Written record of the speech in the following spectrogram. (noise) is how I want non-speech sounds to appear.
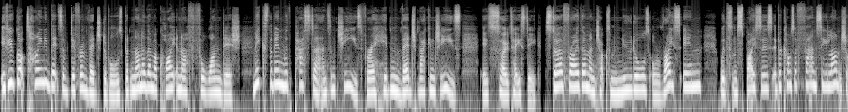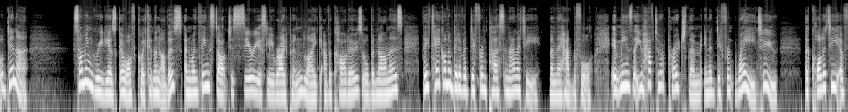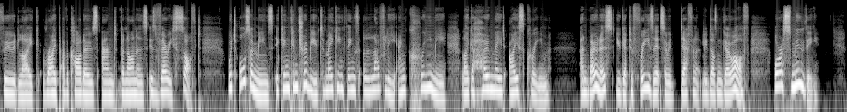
If you've got tiny bits of different vegetables, but none of them are quite enough for one dish, mix them in with pasta and some cheese for a hidden veg mac and cheese. It's so tasty. Stir fry them and chuck some noodles or rice in with some spices. It becomes a fancy lunch or dinner. Some ingredients go off quicker than others, and when things start to seriously ripen, like avocados or bananas, they take on a bit of a different personality than they had before. It means that you have to approach them in a different way, too. The quality of food like ripe avocados and bananas is very soft, which also means it can contribute to making things lovely and creamy, like a homemade ice cream. And bonus, you get to freeze it so it definitely doesn't go off, or a smoothie.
